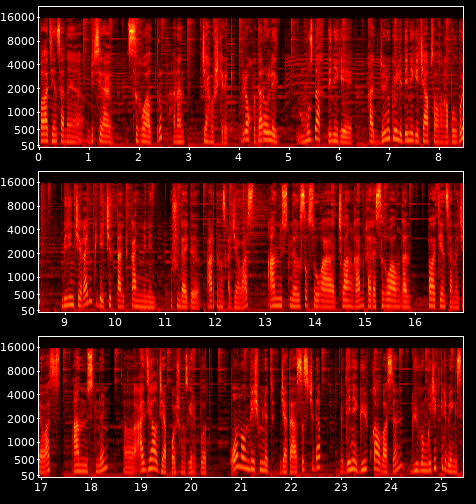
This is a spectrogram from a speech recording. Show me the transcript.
полотенцаны бир сыйра сыгып алып туруп анан жабыш керек. Бирок дароо эле муздак денеге жөнөкөй эле денеге чаап салганга болбойт. Биринчи кадимкидей чыттан ткань менен ушундайды артыңызга жабасыз. Анын үстүнө ысык сууга чыланган кайра сыгып алынган полотенцени жабасыз. Анын үстүнөн одеял жаап коюшуңуз керек болот. он он беш мүнөт жатасыз чыдап дене күйүп калбасын күйгөнгө жеткирбеңиз.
